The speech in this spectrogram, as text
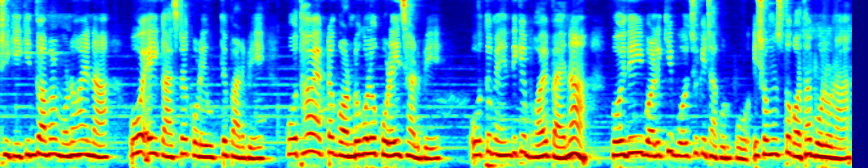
ঠিকই, কিন্তু আমার মনে হয় না ও এই কাজটা করে উঠতে পারবে। কোথাও একটা গণ্ডগোলও করেই ছাড়বে। ও তো মেহেন্দিকে ভয় পায় না? বৈদেহী বলে, কি বলছো কি ঠাকুরপো? এ সমস্ত কথা বলো না।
